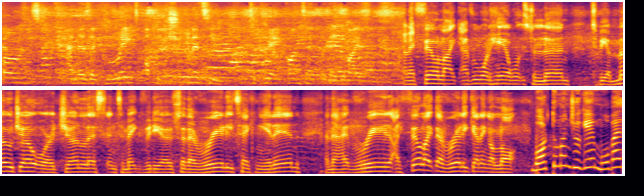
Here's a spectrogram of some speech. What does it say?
phones, and there's a great opportunity to create content with their devices. And I feel like everyone here wants to learn to be a mojo or a journalist and to make videos, so they're really taking it in, and they really, I feel like they're really getting a lot. বর্তমান যুগে মোবাইল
